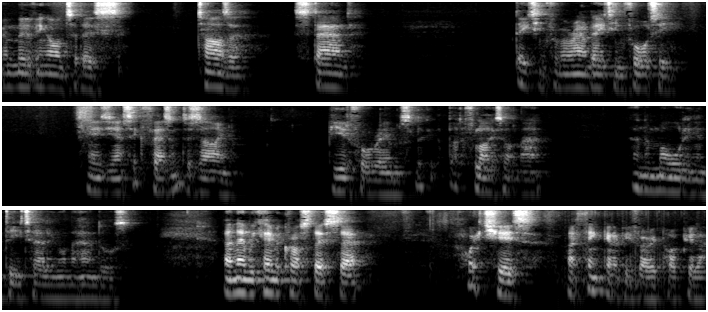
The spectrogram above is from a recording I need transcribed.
And moving on to this Tazza stand dating from around 1840. Asiatic pheasant design. Beautiful rims. Look at the butterflies on that. And the moulding and detailing on the handles. And then we came across this set, which is, I think, going to be very popular.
